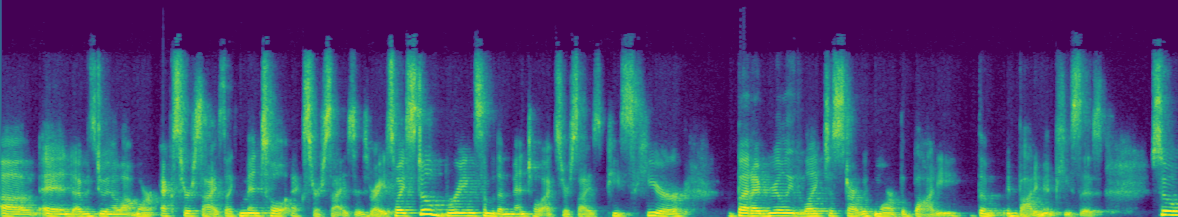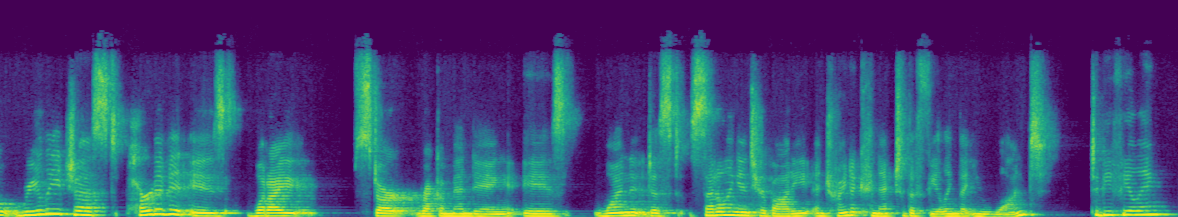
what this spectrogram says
Uh, and I was doing a lot more exercise, like mental exercises, right? So I still bring some of the mental exercise piece here, but I really like to start with more of the body, the embodiment pieces. So, really, just part of it is what I start recommending is one just settling into your body and trying to connect to the feeling that you want to be feeling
